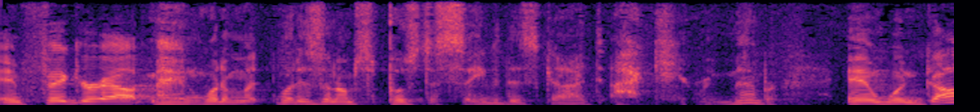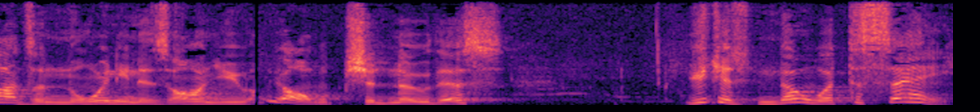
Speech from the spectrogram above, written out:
and figure out, man, what, am I, what is it I'm supposed to say to this guy? I can't remember. And when God's anointing is on you, y'all should know this, you just know what to say.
